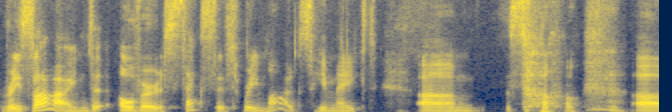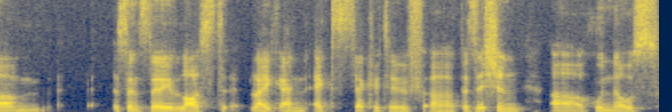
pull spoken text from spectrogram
resigned over sexist remarks he made. Um, so, um, since they lost like an executive uh, position, uh, who knows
